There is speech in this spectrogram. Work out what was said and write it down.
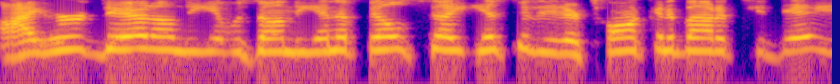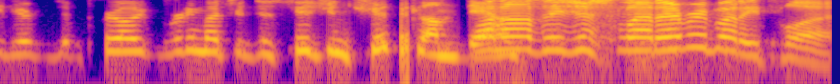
I heard that on the. It was on the NFL site yesterday. They're talking about it today. They're, they're pretty much a decision should come down. Why don't they just let everybody play?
